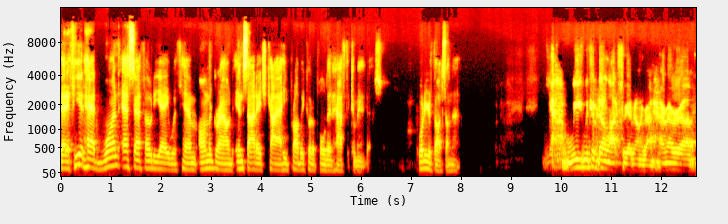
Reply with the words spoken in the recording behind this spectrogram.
that if he had had one SFODA with him on the ground inside HKIA, he probably could have pulled in half the commandos. What are your thoughts on that? Yeah, we, we could have done a lot if we had been on the ground. I remember uh,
